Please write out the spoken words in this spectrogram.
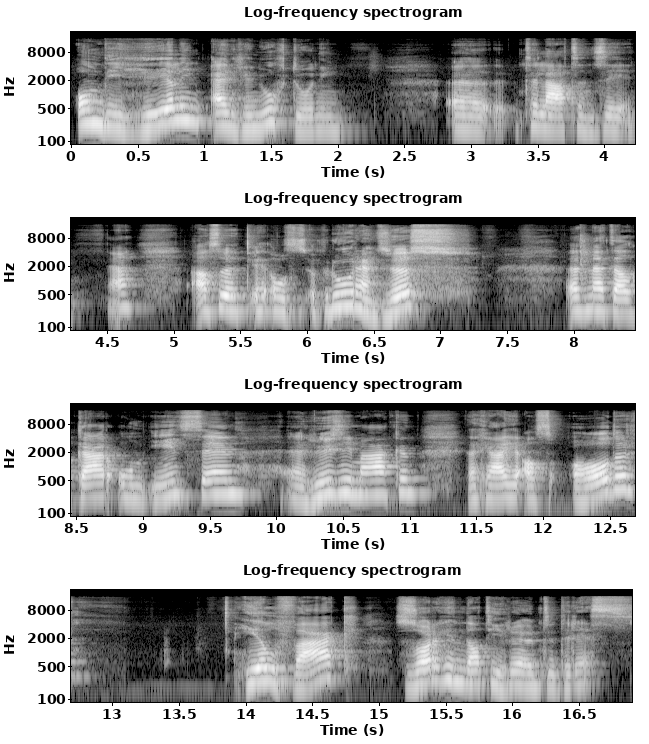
om die heling en genoegdoening uh, te laten zijn. Als we ons broer en zus het met elkaar oneens zijn en ruzie maken, dan ga je als ouder heel vaak zorgen dat die ruimte er is.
